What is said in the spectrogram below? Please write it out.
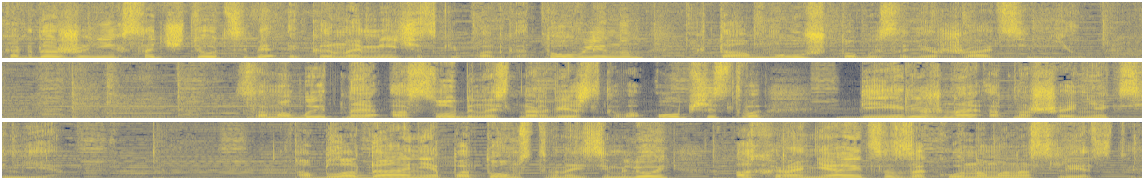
когда жених сочтет себя экономически подготовленным к тому, чтобы содержать семью. Самобытная особенность норвежского общества – бережное отношение к семье – обладание потомственной землей охраняется законом о наследстве.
